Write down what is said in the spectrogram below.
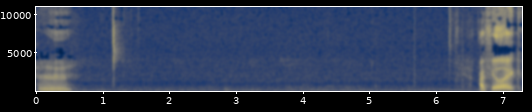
hmm. I feel like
